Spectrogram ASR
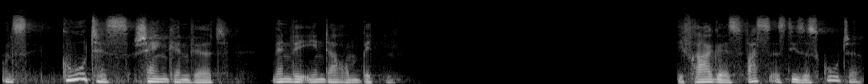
uns Gutes schenken wird, wenn wir ihn darum bitten. Die Frage ist, was ist dieses Gute?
